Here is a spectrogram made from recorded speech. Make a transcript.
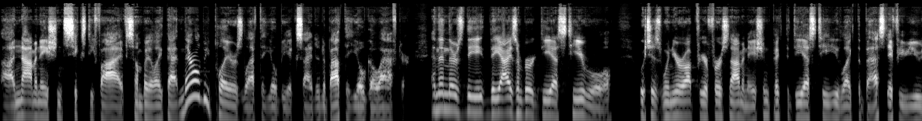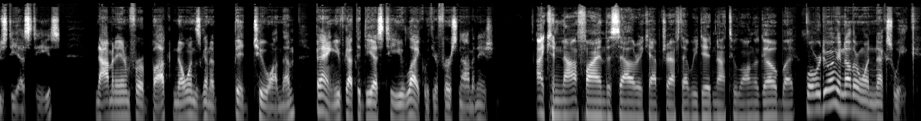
uh, nomination 65, somebody like that. And there will be players left that you'll be excited about that you'll go after. And then there's the the Eisenberg DST rule, which is when you're up for your first nomination, pick the DST you like the best if you use DSTs. Nominate them for a buck. No one's going to bid two on them. Bang, you've got the DST you like with your first nomination. I cannot find the salary cap draft that we did not too long ago, but well, we're doing another one next week.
